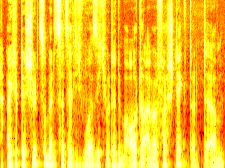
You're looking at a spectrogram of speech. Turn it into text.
Aber ich glaube, der schönste Moment ist tatsächlich, wo er sich unter dem Auto einmal versteckt und ähm,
